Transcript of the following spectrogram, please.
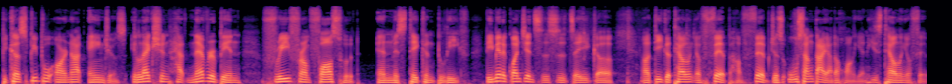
Because people are not angels, election had never been free from falsehood And mistaken belief 里面的关键词是这一个啊，第一个 telling a fib 哈，fib 就是无伤大雅的谎言，he's telling a fib，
